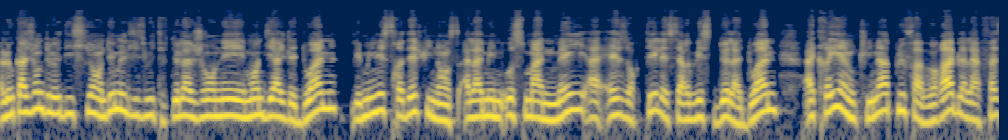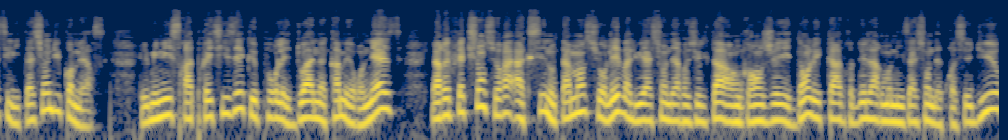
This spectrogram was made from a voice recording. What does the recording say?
à l'occasion de l'édition 2018 de la Journée mondiale des douanes, le ministre des Finances Alamine Ousmane Mey a exhorté les services de la douane à créer un climat plus favorable à la facilitation du commerce. Le ministre a précisé que pour les douanes camerounaises, la réflexion sera axée notamment sur l'évaluation des résultats engrangés dans le cadre de l'harmonisation des procédures,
